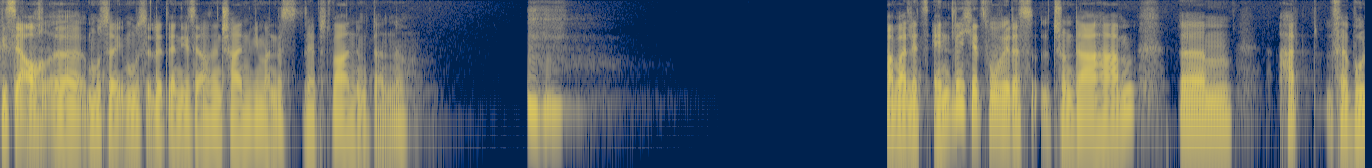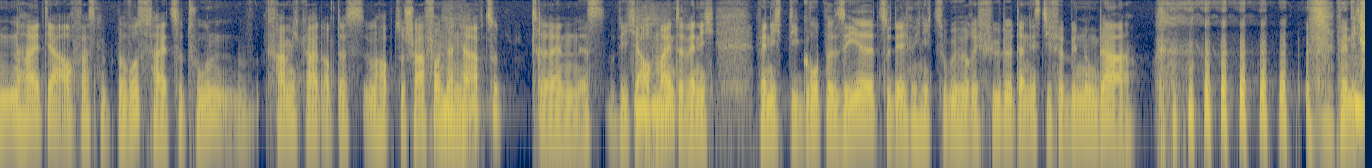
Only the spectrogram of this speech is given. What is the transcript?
die ist ja auch, äh, muss ja, muss letztendlich ist ja auch entscheiden, wie man das selbst wahrnimmt dann, ne? Mhm. Aber letztendlich, jetzt wo wir das schon da haben, ähm, hat Verbundenheit ja auch was mit Bewusstheit zu tun. Ich frage mich gerade, ob das überhaupt so scharf voneinander mhm. abzutrennen ist. Wie ich ja auch mhm. meinte, wenn ich, wenn ich die Gruppe sehe, zu der ich mich nicht zugehörig fühle, dann ist die Verbindung da. wenn, ich,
